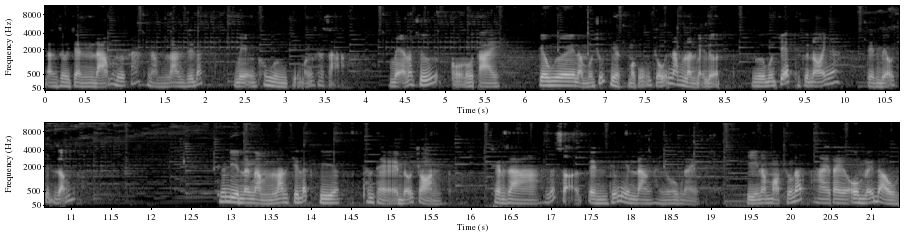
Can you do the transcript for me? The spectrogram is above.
đang giơ chân đá một đứa khác nằm lan dưới đất, miệng không ngừng chỉ mắng xa xả. Mẹ nó chứ, cổ nô tai, kêu ngươi làm một chút việc mà cũng chối năm lần bảy lượt. Ngươi muốn chết thì cứ nói nhé, tiền béo chết dẫm. Thiếu niên đang nằm lăn trên đất kia, thân thể béo tròn. Xem ra rất sợ tên thiếu niên đang hành hung này. Chỉ nằm mọt xuống đất, hai tay ôm lấy đầu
